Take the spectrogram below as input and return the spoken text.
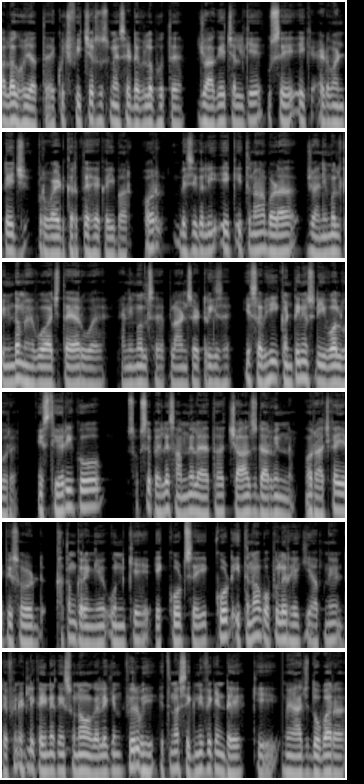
अलग हो जाता है। कुछ फीचर्स उसमें ऐसे डेवलप होते हैं, जो आगे चल के उसे एक एडवांटेज प्रोवाइड करते हैं कई बार। और बेसिकली एक इतना बड़ा जो एनिमल किंगडम है, वो आज तैयार हुआ है। एनिमल्स है प्लांट्स है ट्रीज है, ये सभी कंटिन्यूसली इवॉल्व हो रहे हैं। इस थियोरी को सबसे पहले सामने लाया था चार्ल्स डार्विन ने और आज का ये एपिसोड ख़त्म करेंगे उनके एक कोट से। एक कोट इतना पॉपुलर है कि आपने डेफिनेटली कहीं ना कहीं सुना होगा, लेकिन फिर भी इतना सिग्निफिकेंट है कि मैं आज दोबारा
